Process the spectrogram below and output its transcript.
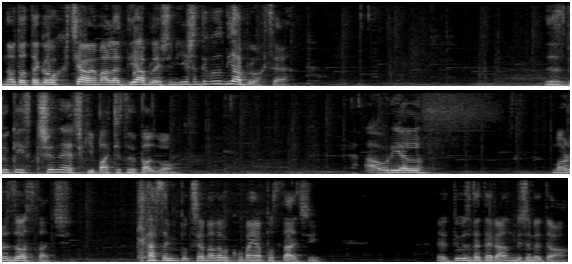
No do tego chciałem, ale Diablo jeszcze jeszcze tego Diablo chcę. Ze zwykłej skrzyneczki, patrzcie co wypadło. Auriel może zostać. Kasa mi potrzebna do kupowania postaci. E, Tu jest weteran, bierzemy to.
